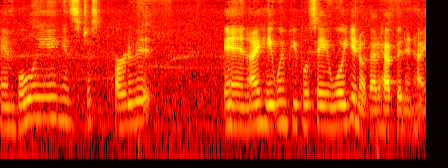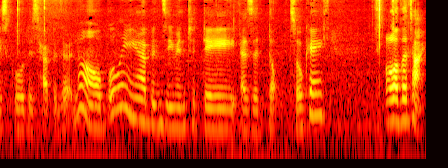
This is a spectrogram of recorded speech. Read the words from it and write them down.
And bullying is just part of it. And I hate when people say, well, you know, that happened in high school, this happened there. No, bullying happens even today as adults, okay? All the time.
